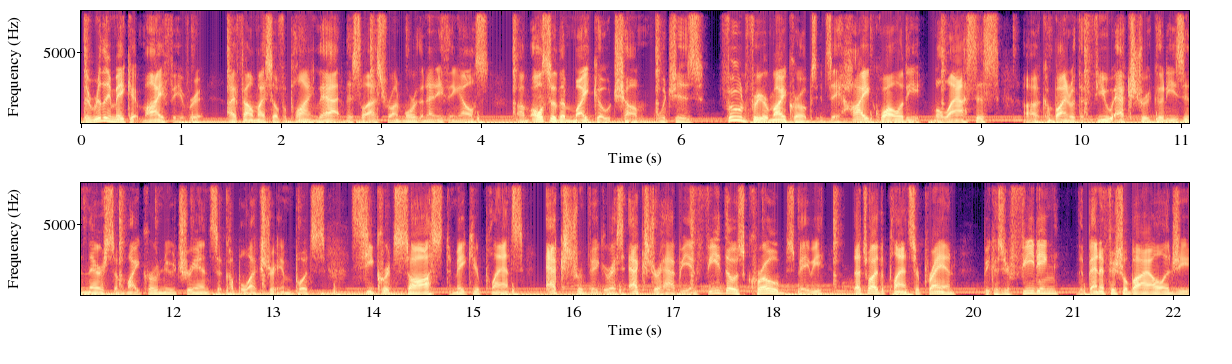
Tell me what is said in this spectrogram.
that really make it my favorite. I found myself applying that this last run more than anything else. Um, also, the Myco Chum, which is food for your microbes. It's a high quality molasses uh, combined with a few extra goodies in there, some micronutrients, a couple extra inputs, secret sauce to make your plants extra vigorous, extra happy, and feed those crobes, baby. That's why the plants are praying because you're feeding the beneficial biology,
